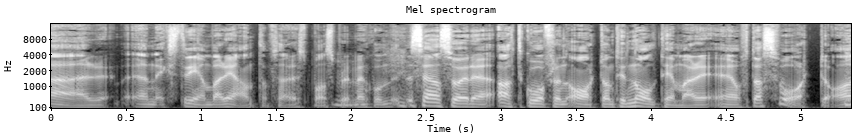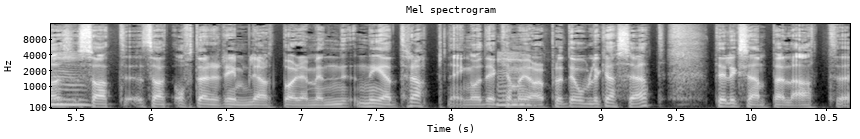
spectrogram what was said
är en extrem variant av sån här responsprevention. Sen så är det att gå från 18 till 0 timmar är ofta svårt. Då. Så, att, så att ofta är det rimligare att börja med nedtrappning och det kan man göra på lite olika sätt. Till exempel att, eh,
